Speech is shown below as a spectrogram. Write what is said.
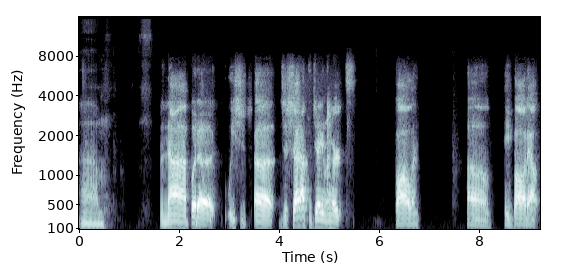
Um, nah, but uh, we should uh just shout out to Jalen Hurts balling. Um, he balled out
